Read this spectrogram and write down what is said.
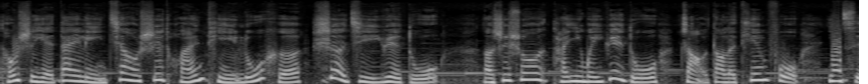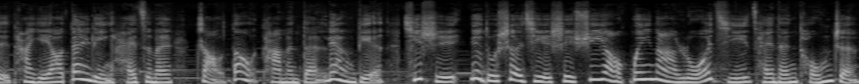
同时也带领教师团体如何设计阅读。老师说，他因为阅读找到了天赋，因此他也要带领孩子们找到他们的亮点。其实，阅读设计是需要归纳逻辑才能统整。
